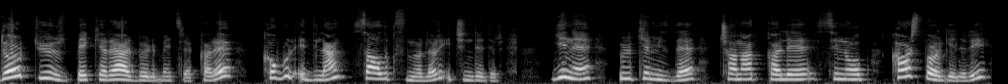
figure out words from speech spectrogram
400 bekerel bölü metrekare kabul edilen sağlık sınırları içindedir. Yine ülkemizde Çanakkale, Sinop, Kars bölgeleri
